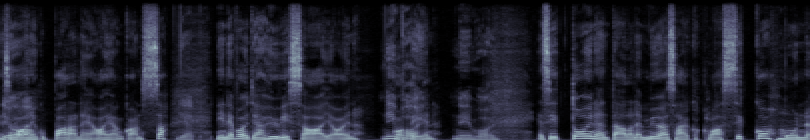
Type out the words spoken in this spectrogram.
Joo. se vaan niin kuin paranee ajan kanssa. Jep. Niin ne voi tehdä hyvissä ajoin Niin kotiin. voi, niin voi. Ja sitten toinen tällainen myös aika klassikko, mun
